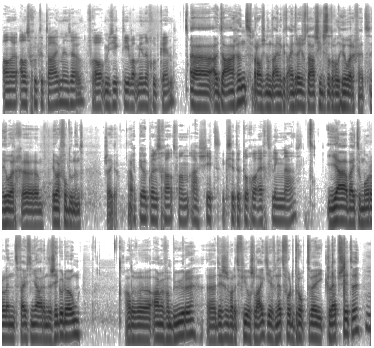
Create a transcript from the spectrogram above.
alle- alles goed te timen en zo? Vooral op muziek die je wat minder goed kent. Eh, uitdagend, maar als je dan uiteindelijk het eindresultaat ziet, is dat toch wel heel erg vet. Heel erg, eh, heel erg voldoenend. Zeker. Ja. Heb je ook wel eens gehad van, ah shit, ik zit er toch wel echt flink naast? Ja, bij Tomorrowland, 15 jaar in de Ziggo Dome, hadden we Armin van Buren. eh This is what it feels like. Die heeft net voor de drop 2 claps zitten. Mhm.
